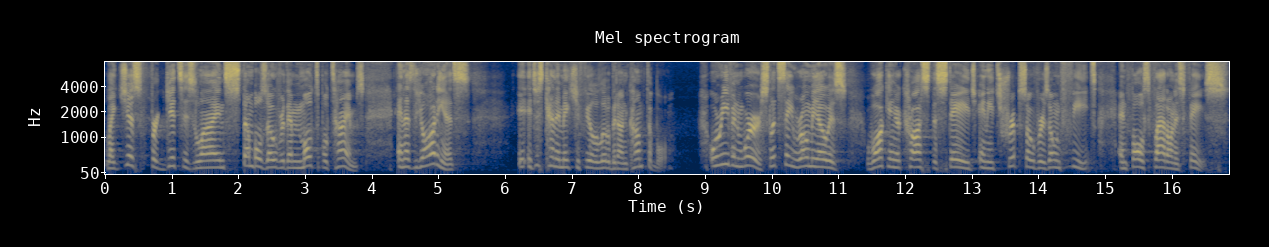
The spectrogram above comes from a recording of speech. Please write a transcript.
Like just forgets his lines, stumbles over them multiple times. And as the audience, it, it just kind of makes you feel a little bit uncomfortable. Or even worse, let's say Romeo is walking across the stage and he trips over his own feet and falls flat on his face.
